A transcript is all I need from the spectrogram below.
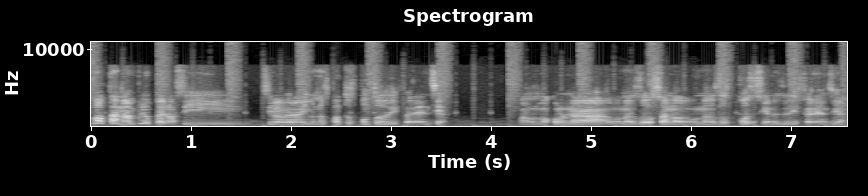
no tan amplio, pero sí, sí va a haber ahí unos cuantos puntos de diferencia. A lo mejor unas, dos, unas dos posiciones de diferencia.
